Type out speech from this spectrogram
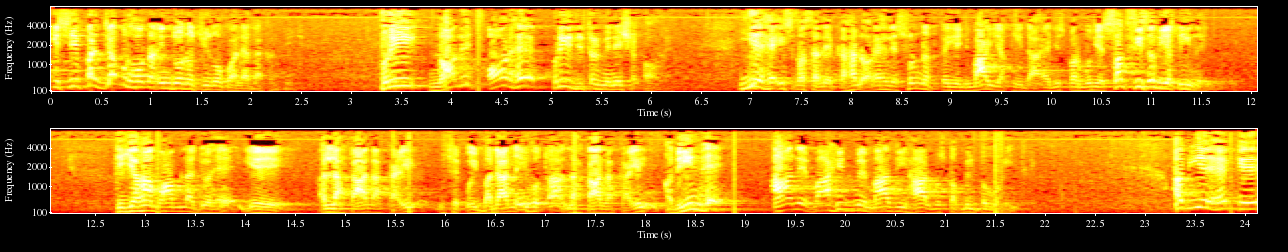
کسی پر جبر ہونا، ان دونوں چیزوں کو علیحدہ کر دیجیے پری نالج اور ہے، پری ڈٹرمنیشن اور ہے۔ یہ ہے اس مسئلے کا حل اور اہل سنت کا یہ اجبائی عقیدہ ہے، جس پر مجھے سب فیصد یقین ہے کہ یہاں معاملہ جو ہے، یہ اللہ تعالیٰ کا علم، اسے کوئی بدا نہیں ہوتا۔ اللہ تعالیٰ کا علم قدیم ہے۔ آنے واحد میں ماضی، حال، مستقبل پر محیط ہے۔ اب یہ ہے کہ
